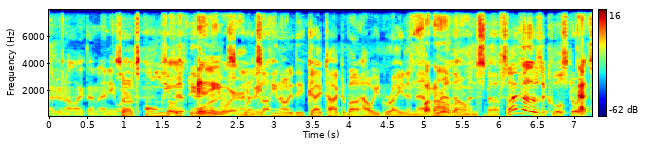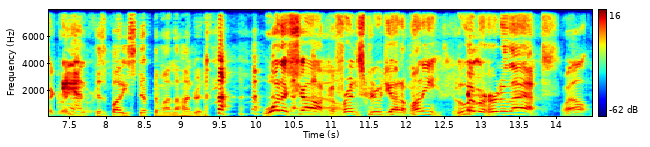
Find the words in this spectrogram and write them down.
I do not like them anywhere. So it's only So it's 50 anywhere. words. And Would it's, be- you know, the guy talked about how he'd write in that Phenomenal. rhythm and stuff. So I thought it was a cool story. That's a great And story. his buddy stiffed him on the 100. What a shock! A friend screwed you out of money. Who ever heard of that? well,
